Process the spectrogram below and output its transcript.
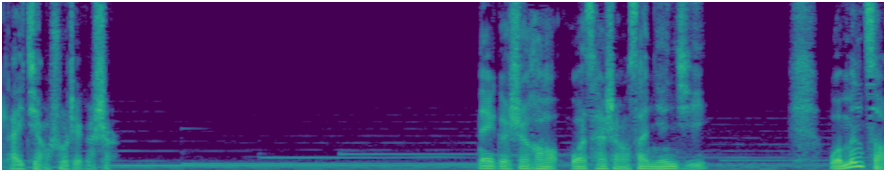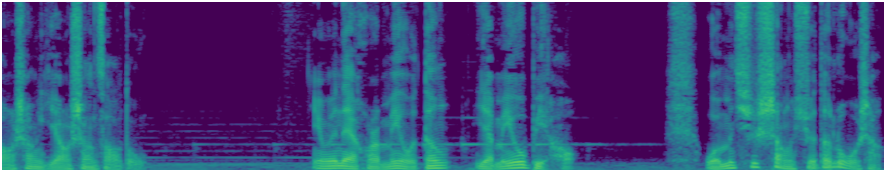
来讲述这个事儿。那个时候我才上三年级，我们早上也要上早读，因为那会儿没有灯也没有表，我们去上学的路上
